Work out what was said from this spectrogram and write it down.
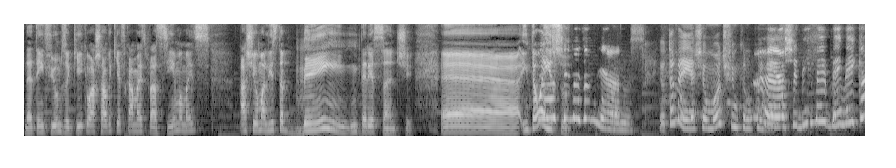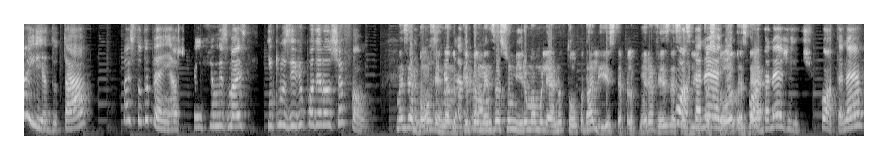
Né? Tem filmes aqui que eu achava que ia ficar mais pra cima, mas achei uma lista bem interessante. É, Então é Eu isso. achei mais ou menos. Eu também, achei um monte de filme que eu não É, conheço. achei bem, bem, bem, bem caído, tá? Mas tudo bem, acho que tem filmes mais. Inclusive o Poderoso Chefão. Mas é bom, Inclusive, Fernando, porque pelo menos assumiram uma mulher no topo da lista, pela primeira vez dessas Cota, listas né? todas, né? Cota, né, gente? Cota, né?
